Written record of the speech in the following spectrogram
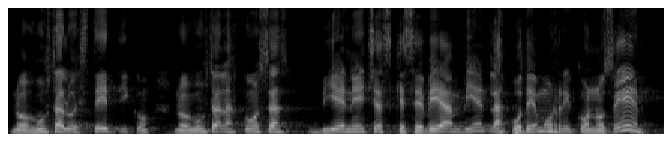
nos gusta lo estético, nos gustan las cosas bien hechas, que se vean bien, las podemos reconocer.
